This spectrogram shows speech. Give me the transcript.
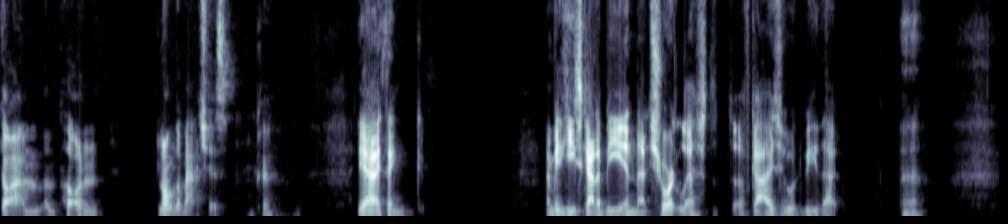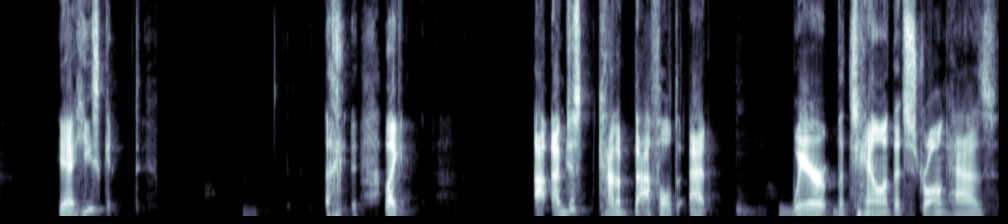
go out and, and put on longer matches. Okay. Yeah, I think I mean, he's got to be in that short list of guys who would be that. Uh, yeah, he's like, I, I'm just kind of baffled at where the talent that Strong has.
